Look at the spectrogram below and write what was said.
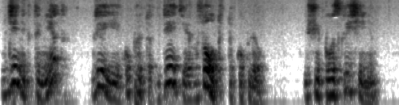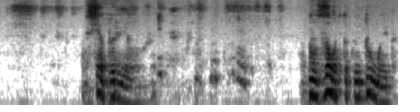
Денег-то нет. Где я ей куплю-то? Где я тебе золото-то куплю? Еще и по воскресеньям. Все дурело уже. Одно золото такое думает.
